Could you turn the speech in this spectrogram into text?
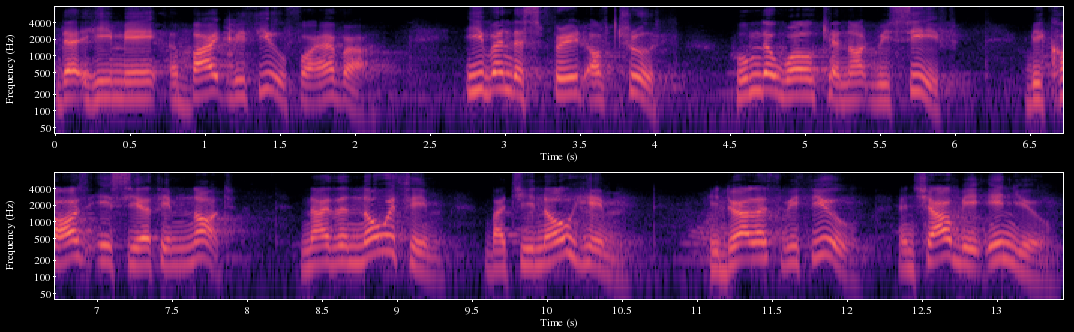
that he may abide with you forever, even the Spirit of truth, whom the world cannot receive, because it seeth him not, neither knoweth him, but ye know him. He dwelleth with you, and shall be in you.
